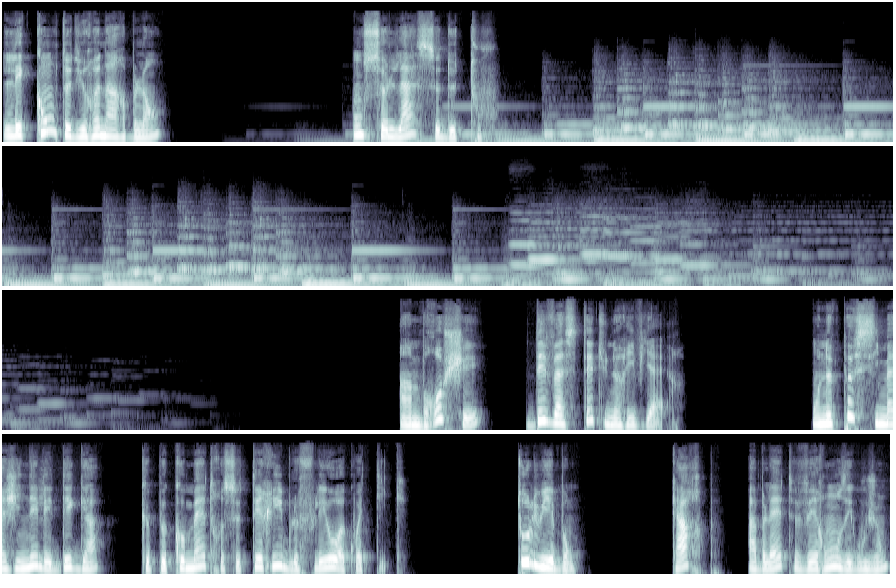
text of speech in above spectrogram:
Les contes du renard blanc. On se lasse de tout. Un brochet dévastait une rivière. On ne peut s'imaginer les dégâts que peut commettre ce terrible fléau aquatique. Tout lui est bon. Carpes, ablettes, verrons et goujons.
